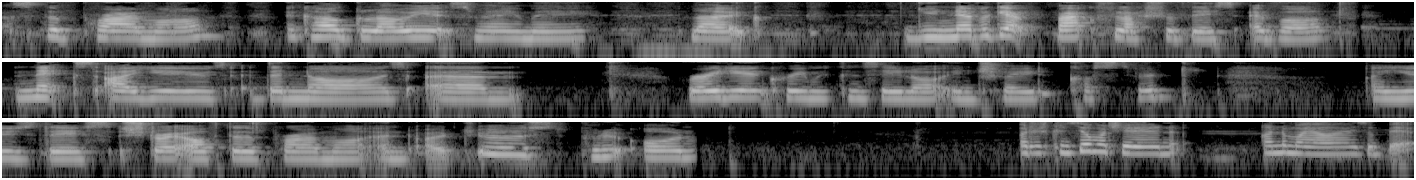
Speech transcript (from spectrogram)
That's the primer. Look how glowy it's made me. Like, you never get backflash of this ever. Next, I use the NARS um, Radiant Creamy Concealer in shade Custard. I use this straight after the primer and I just put it on. I just conceal my chin, under my eyes a bit.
